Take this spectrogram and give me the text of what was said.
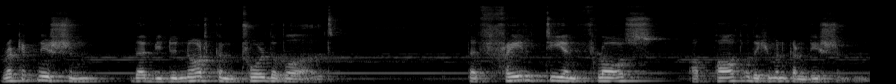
Recognition that we do not control the world, that frailty and flaws are part of the human condition,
